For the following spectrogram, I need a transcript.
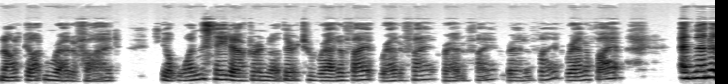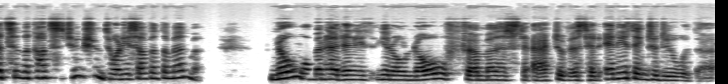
not gotten ratified. He got one state after another to ratify it, ratify it, ratify it, ratify it, ratify it. And then it's in the Constitution, 27th Amendment. No woman had any, you know, no feminist activist had anything to do with that.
